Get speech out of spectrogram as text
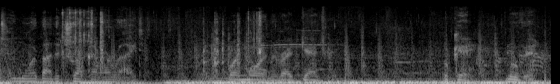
Two more by the truck on our right. One more in the right gantry. Okay, move in.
